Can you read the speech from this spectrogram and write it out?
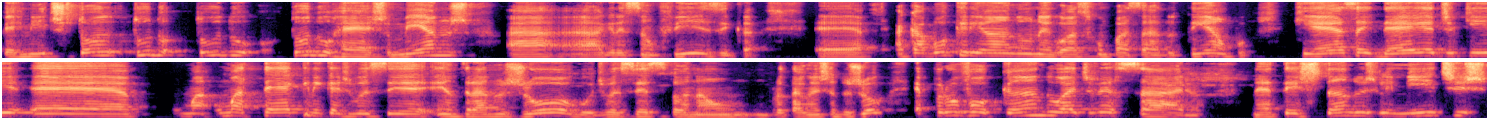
permite to, tudo, tudo, todo o resto, menos a, a agressão física, é, acabou criando um negócio com o passar do tempo, que é essa ideia de que é, uma, uma técnica de você entrar no jogo, de você se tornar um, um protagonista do jogo, é provocando o adversário, né? testando os limites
